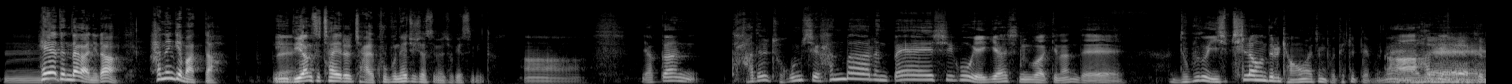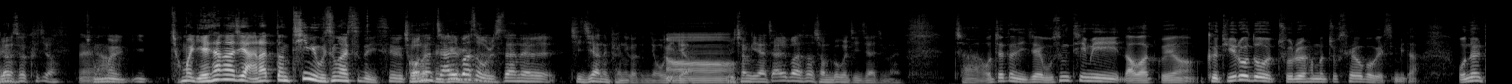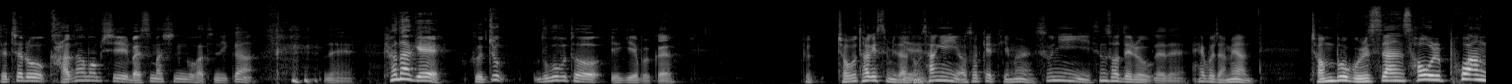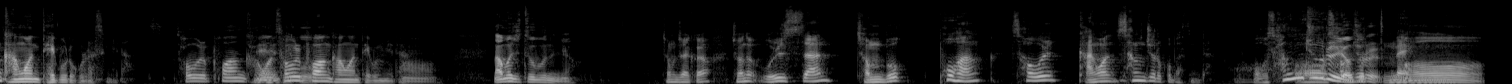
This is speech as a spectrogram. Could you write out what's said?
음, 해야 된다가 아니라 하는 게 맞다. 이 네. 뉘앙스 차이를 잘 구분해 주셨으면 좋겠습니다. 아, 약간 다들 조금씩 한 발은 빼시고 얘기하시는 것 같긴 한데. 누구도 27라운드를 경험하지 못했기 때문에 아, 네. 네, 그 변수가 크죠. 네. 정말 이- 정말 예상하지 않았던 팀이 우승할 수도 있을 것 저는 같은 짧아서 생각이 울산을 지지하는 편이거든요. 오히려 아. 유청 기자 짧아서 전북을 지지하지만 자, 어쨌든 이제 우승팀이 나왔고요. 그 뒤로도 줄을 한번 쭉 세워보겠습니다. 오늘 대체로 가감 없이 말씀하시는 것 같으니까, 네. 편하게 그 쭉 누구부터 얘기해 볼까요? 그, 저부터 하겠습니다. 예. 그럼 상위 6개 팀을 순위 순서대로 네네. 해보자면 전북, 울산, 서울, 포항, 강원, 대구로 골랐습니다. 서울, 포항, 강원, 네, 서울, 대구. 포항, 강원, 대구입니다. 어. 나머지 두 분은요? 저 먼저 할까요? 저는 울산, 전북, 포항, 서울, 강원, 상주로 꼽았습니다. 어, 상주를 어. 상주를. 네. 어.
